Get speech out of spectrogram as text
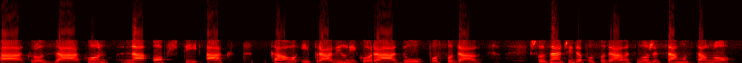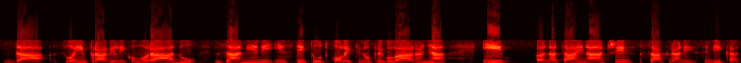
a, kroz zakon na opšti akt kao i pravilnik o radu poslodavca. Što znači da poslodavac može samostalno da svojim pravilnikom o radu zamijeni institut kolektivnog pregovaranja i na taj način sahrani sindikat.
